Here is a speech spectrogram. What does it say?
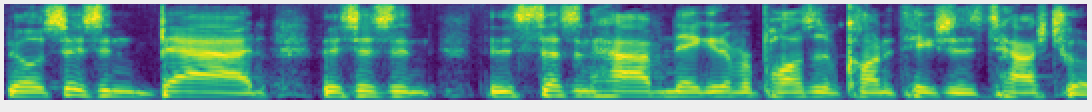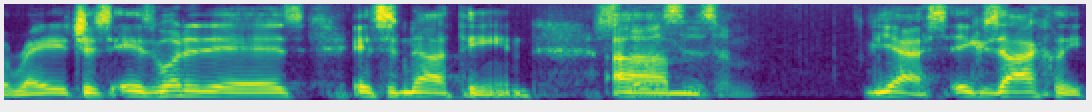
no, this isn't bad, this isn't this doesn't have negative or positive connotations attached to it, right? It just is what it is. It's nothing. Stoicism. Um, Yes, exactly.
